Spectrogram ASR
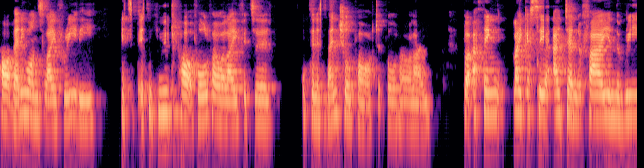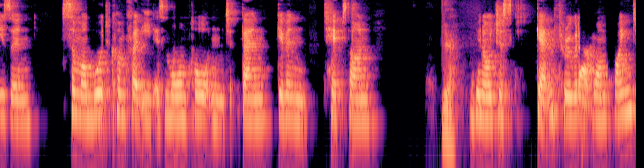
part of anyone's life really it's it's a huge part of all of our life it's a it's an essential part of all of our life but i think like i say identifying the reason someone would comfort eat is more important than giving tips on Yeah. you know, just getting through it at one point.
